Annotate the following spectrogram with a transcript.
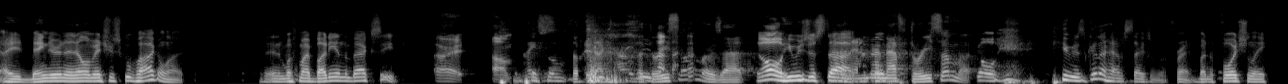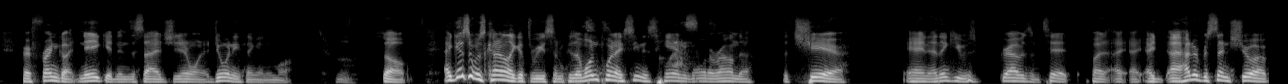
I banged her in an elementary school parking lot and with my buddy in the back seat. All right. Um, nice. So is that kind of a threesome or is that No, he was just uh an MMF threesome? no, he, he was gonna have sex with a friend, but unfortunately her friend got naked and decided she didn't want to do anything anymore. Hmm. So I guess it was kind of like a threesome because at one point I seen his hand going around the, the chair and I think he was grabbing some tit, but I I I hundred percent sure.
